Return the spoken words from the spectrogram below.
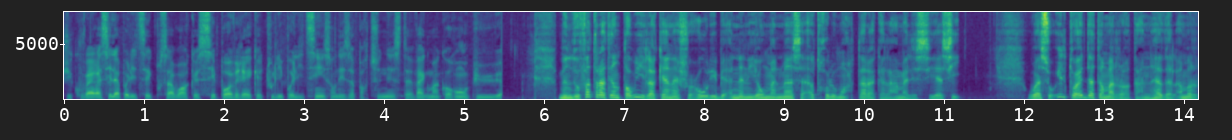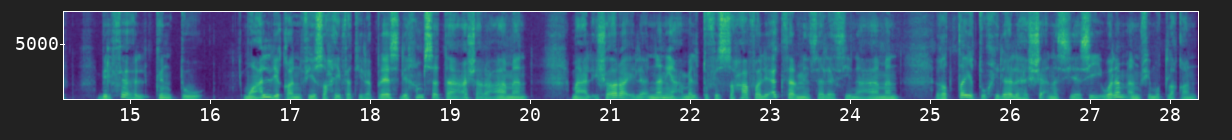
J'ai couvert assez la politique pour savoir que c'est pas vrai que tous les politiciens sont des opportunistes vaguement corrompus. منذ فترة طويلة كان شعوري بأنني يوما ما سأدخل محترك العمل السياسي وسئلت عدة مرات عن هذا الأمر بالفعل كنت معلقا في صحيفة لابريس لخمسة عشر عاما مع الإشارة إلى أنني عملت في الصحافة لأكثر من ثلاثين عاما غطيت خلالها الشأن السياسي ولم أنف مطلقا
